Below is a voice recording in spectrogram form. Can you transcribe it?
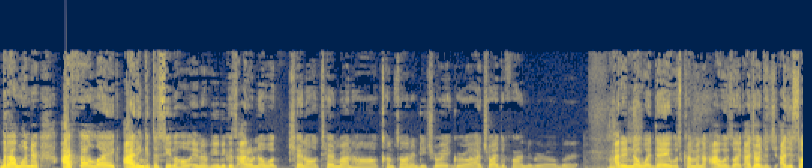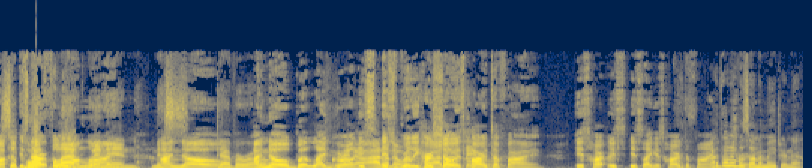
But I wonder, I felt like I didn't get to see the whole interview because I don't know what channel Tamron Hall comes on in Detroit, girl. I tried to find the girl, but I didn't know what day it was coming. I was like, I tried to, I just saw, Support it's not fully black online. women. I know. Devereaux. I know, but like, girl, know. it's it's really her show is hard to find. It's hard. It's it's like it's hard to find. I thought it was on a major net.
